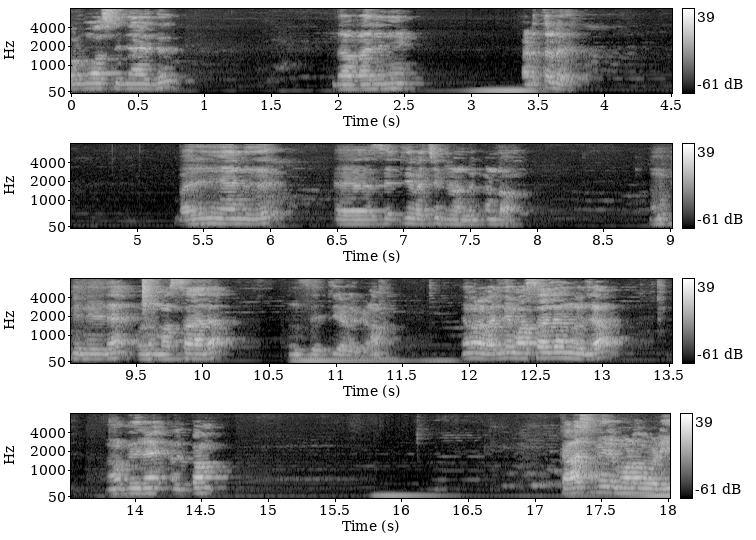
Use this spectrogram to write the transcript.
ഓൾമോസ്റ്റ് ഞാൻ ഇത് എന്താ വരിഞ്ഞ് അടുത്തത്. വരിഞ്ഞ് ഞാനിത് സെറ്റ് വെച്ചിട്ടുണ്ട്. കണ്ടോ? നമുക്കിനി ഇതിനെ ഒന്ന് മസാല ഒന്ന് സെറ്റ് ചെയ്തെടുക്കണം പറയാം വലിയ മസാല ഒന്നുമില്ല. നമുക്കിതിനെ അല്പം കാശ്മീരി മുളക് പൊടി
